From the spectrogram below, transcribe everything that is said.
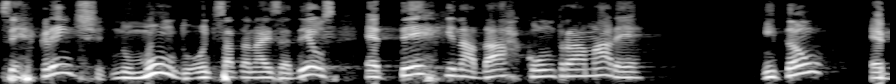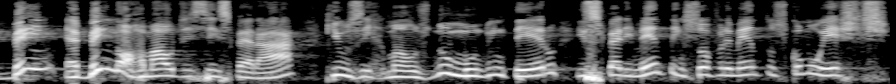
Ser crente no mundo onde Satanás é Deus é ter que nadar contra a maré. Então, é bem, é bem normal de se esperar que os irmãos no mundo inteiro experimentem sofrimentos como este.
